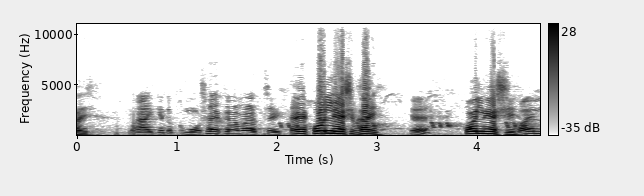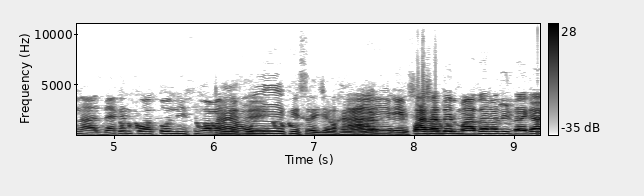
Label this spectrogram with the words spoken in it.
ভাই। ভাই কিন্তু মশাই কেন মারাচ্ছে এই কোয়েল নিয়ে আসি ভাই। হ্যাঁ কোয়েল নিয়ে আসি। না দেখেন কত নিচু আমার হ্যাঁ অনেক নিচে এই হ্যাঁ এই প্রাসাদের মাঝামাঝি জায়গা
